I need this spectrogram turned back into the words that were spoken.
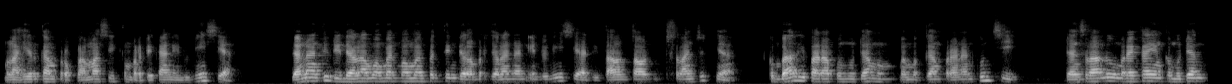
melahirkan proklamasi kemerdekaan Indonesia. Dan nanti di dalam momen-momen penting dalam perjalanan Indonesia di tahun-tahun selanjutnya, kembali para pemuda memegang peranan kunci dan selalu mereka yang kemudian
